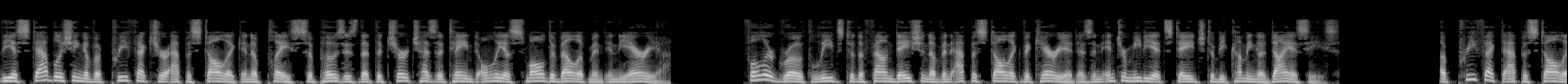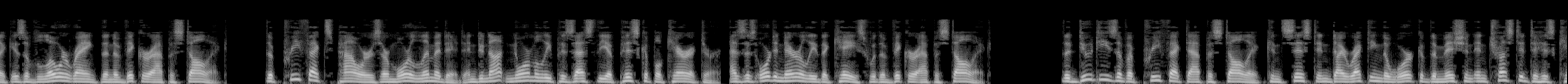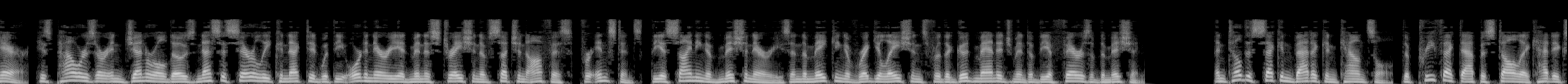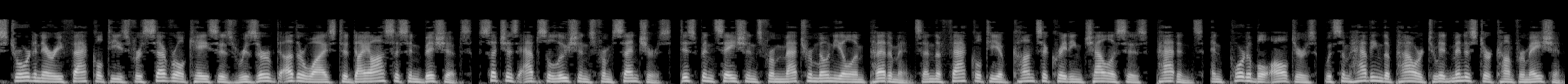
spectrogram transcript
The establishing of a prefecture apostolic in a place supposes that the Church has attained only a small development in the area. Fuller growth leads to the foundation of an apostolic vicariate as an intermediate stage to becoming a diocese. A prefect apostolic is of lower rank than a vicar apostolic. The prefect's powers are more limited and do not normally possess the episcopal character, as is ordinarily the case with a vicar apostolic. The duties of a prefect apostolic consist in directing the work of the mission entrusted to his care. His powers are in general those necessarily connected with the ordinary administration of such an office, for instance, the assigning of missionaries and the making of regulations for the good management of the affairs of the mission. Until the Second Vatican Council, the prefect apostolic had extraordinary faculties for several cases reserved otherwise to diocesan bishops, such as absolutions from censures, dispensations from matrimonial impediments and the faculty of consecrating chalices, patens, and portable altars, with some having the power to administer confirmation.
